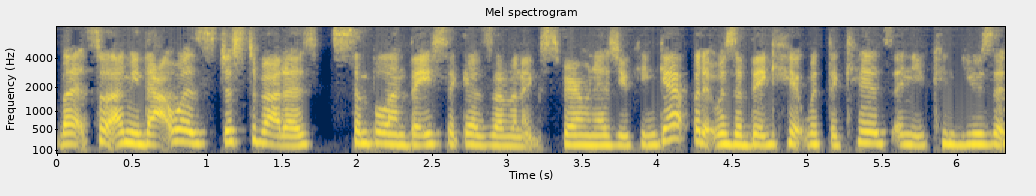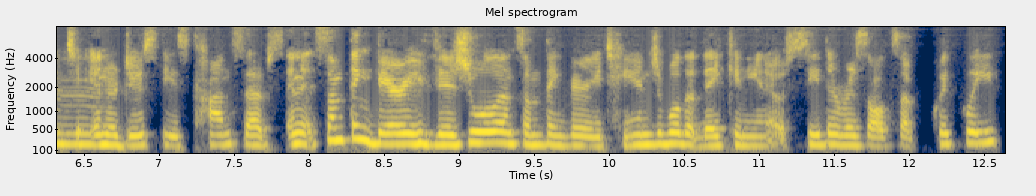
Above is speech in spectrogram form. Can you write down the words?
but so, I mean, that was just about as simple and basic as of an experiment as you can get, but it was a big hit with the kids and you can use it mm-hmm. to introduce these concepts. And it's something very visual and something very tangible that they can, you know, see the results of quickly.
